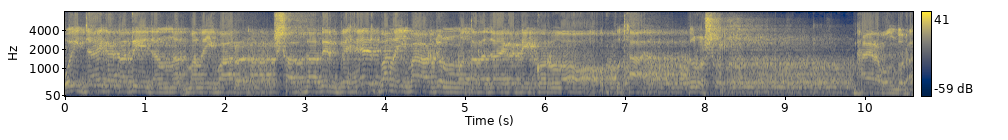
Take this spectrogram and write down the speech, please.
ওই জায়গাটাতে জান্নাত বানাইবার, সাদ্দাদের বেহেস বানাইবার জন্য তারা জায়গা ঠিক করল। কোথায়? তুরস্কে। ভাইয়েরা, বন্ধুরা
